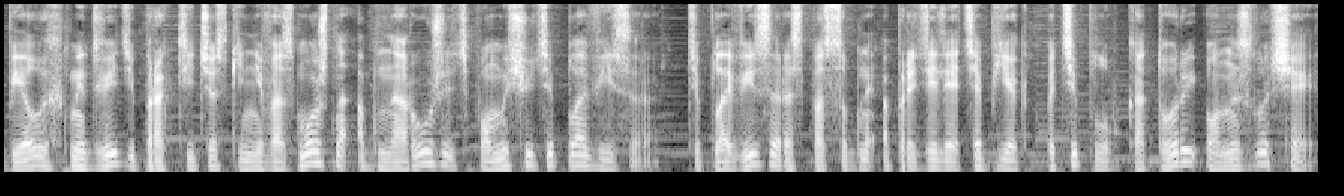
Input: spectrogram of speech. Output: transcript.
Белых медведей практически невозможно обнаружить с помощью тепловизора. Тепловизоры способны определять объект по теплу, который он излучает,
